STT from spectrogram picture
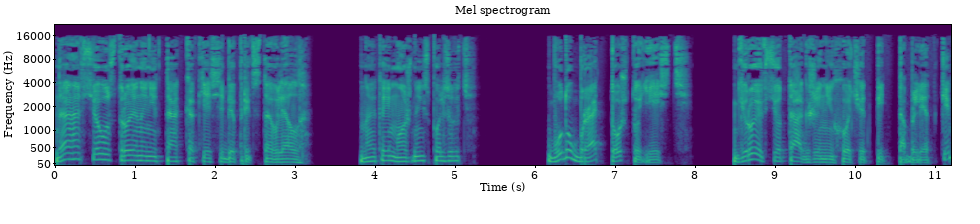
Да, все устроено не так, как я себе представлял. Но это и можно использовать. Буду брать то, что есть. Герой все так же не хочет пить таблетки.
